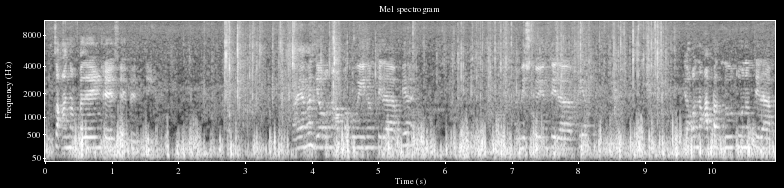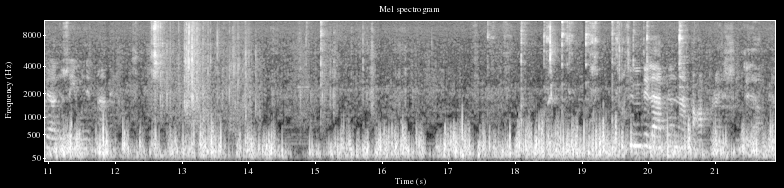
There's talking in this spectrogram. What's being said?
Punta ka ng pala yun kaya 70. Kaya nga, di ako nakapag-uwi ng tilapia. eh imbis ko yung tilapia. Hindi ako nakapagluto ng tilapia doon sa unit namin. Kasi yung tilapia, napaka-fresh yung tilapia.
